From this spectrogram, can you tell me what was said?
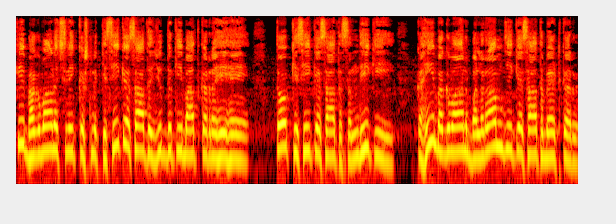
कि भगवान श्री कृष्ण किसी के साथ युद्ध की बात कर रहे हैं तो किसी के साथ संधि की, कहीं भगवान बलराम जी के साथ बैठकर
